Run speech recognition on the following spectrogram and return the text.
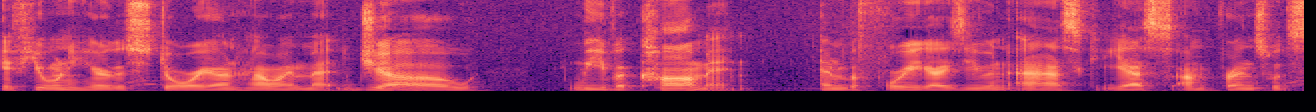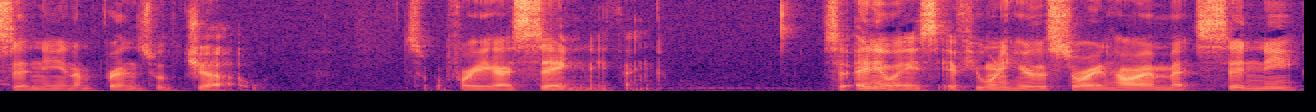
If you want to hear the story on how I met Joe, leave a comment. And before you guys even ask, yes, I'm friends with Sydney and I'm friends with Joe. So before you guys say anything. So anyways, if you want to hear the story on how I met Sydney,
